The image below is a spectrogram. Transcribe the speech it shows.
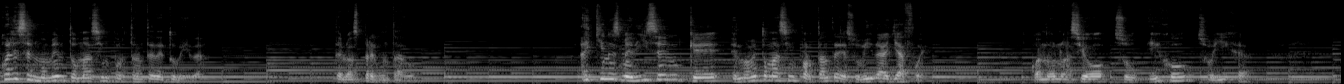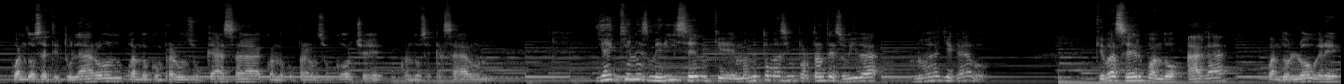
¿Cuál es el momento más importante de tu vida? ¿Te lo has preguntado? Hay quienes me dicen que el momento más importante de su vida ya fue. Cuando nació su hijo, su hija, cuando se titularon, cuando compraron su casa, cuando compraron su coche, cuando se casaron. Y hay quienes me dicen que el momento más importante de su vida no ha llegado. Que va a ser cuando haga, cuando logre,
